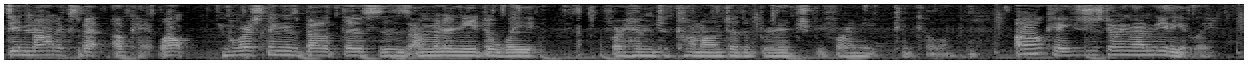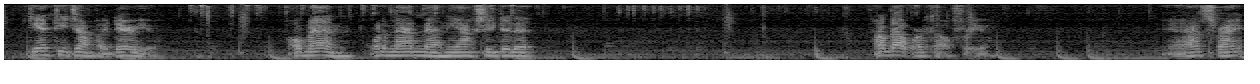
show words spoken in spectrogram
Did not expect- okay, well, the worst thing is about this is I'm gonna need to wait for him to come onto the bridge before I need, can kill him. Oh, okay, he's just doing that immediately. TNT jump, I dare you. Oh man, what a madman, he actually did it. How'd that work out for you? Yeah, that's right.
